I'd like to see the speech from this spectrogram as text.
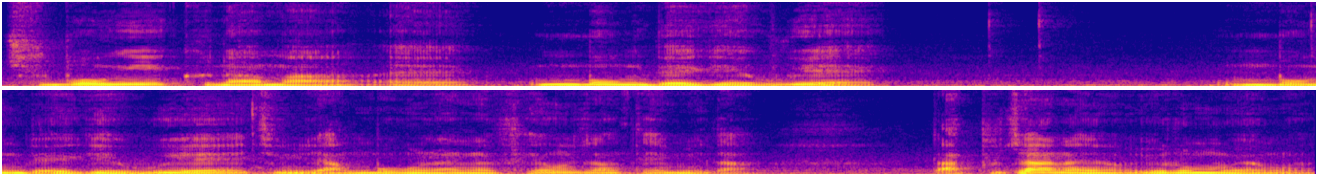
주봉이 그나마, 예, 음봉 4개 후에, 음봉 4개 후에 지금 양봉을 하나 세운 상태입니다. 나쁘지 않아요. 이런 모양은.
